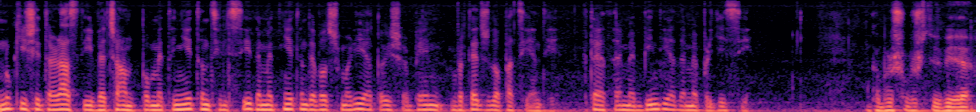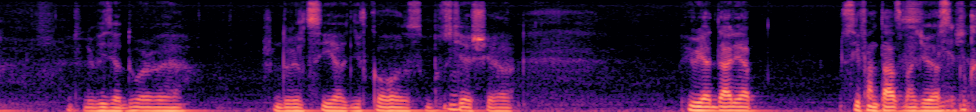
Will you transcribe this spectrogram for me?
nuk ishit rast i veçantë, po me të njëjtën cilësi dhe me të njëjtën devotshmëri ato i shërbejnë vërtet çdo pacienti. Këtë e them me bindje dhe me përgjegjësi. Më ka bërë shumë përshtypje lëvizja e duarve, shëndërrueshmëria gjithë kohës, buzëqeshja, hyrja dalja si fantazma gjë as nuk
